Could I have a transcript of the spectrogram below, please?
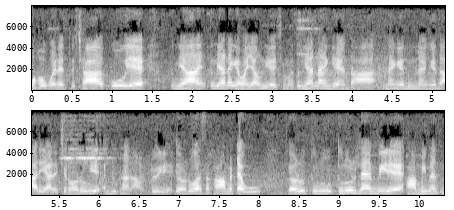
မဟုတ်ဘဲနဲ့တခြားကိုယ့်ရဲ့သူများသူများနိုင်ငံမှာရောက်နေတဲ့အချိန်မှာသူများနိုင်ငံသားနိုင်ငံသူနိုင်ငံသားတွေကလည်းကျွန်တော်တို့ရဲ့အလှခံတာကိုတွေ့တယ်ကျွန်တော်တို့ကစကားမတက်ဘူးကျွန်တော်တို့သူတို့သူတို့လှမ်းမိတယ်ဘာမိမမ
